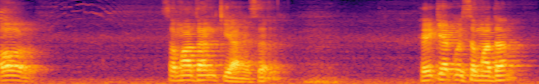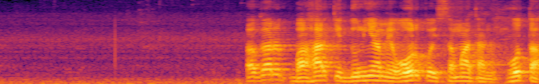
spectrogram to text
और समाधान क्या है, सर? है क्या कोई समाधान? अगर बाहर की दुनिया में और कोई समाधान होता,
